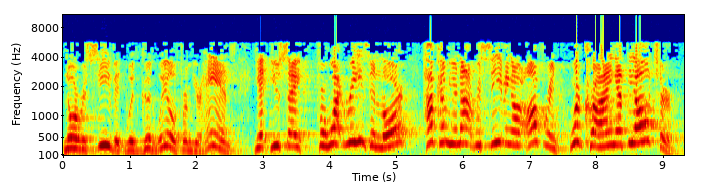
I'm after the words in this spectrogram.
nor receive it with goodwill from your hands. Yet you say, For what reason, Lord? How come you're not receiving our offering? We're crying at the altar.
